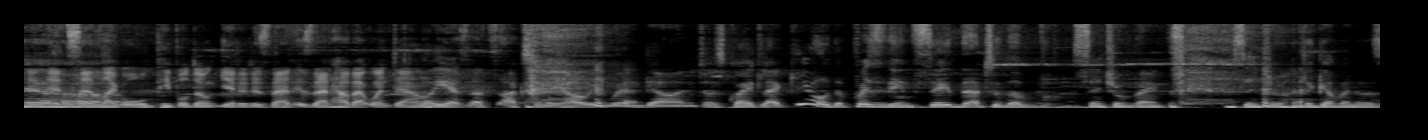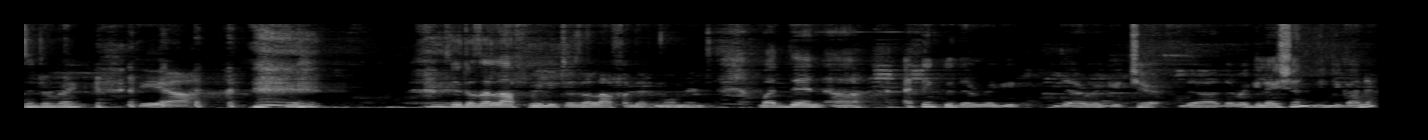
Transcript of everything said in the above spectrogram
And it said like old people don't get it. Is that is that how that went down? Oh yes, that's actually how it went down. It was quite like, yo, the president said that to the central bank, central, the governor of the central bank. Yeah. so it was a laugh, really. It was a laugh at that moment. But then, uh, I think with the regu- the, regu- the the regulation in Uganda,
